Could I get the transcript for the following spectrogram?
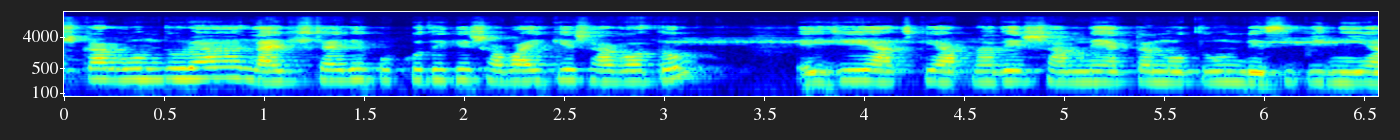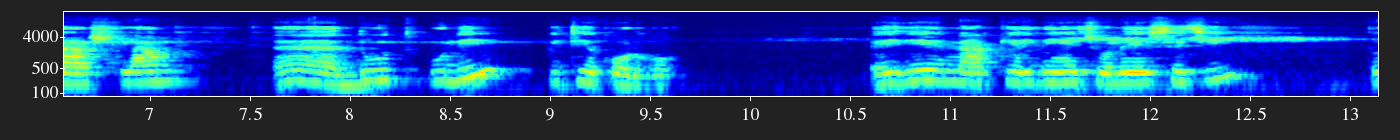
নমস্কার বন্ধুরা লাইফস্টাইলের পক্ষ থেকে সবাইকে স্বাগত এই যে আজকে আপনাদের সামনে একটা নতুন রেসিপি নিয়ে আসলাম হ্যাঁ দুধ পুলি পিঠে করব। এই যে নারকেল নিয়ে চলে এসেছি। তো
